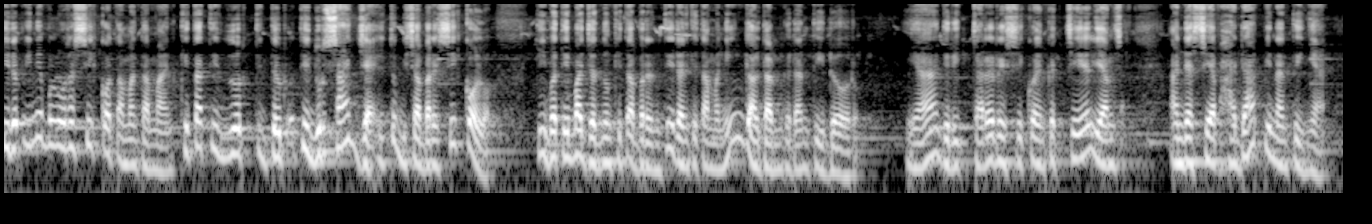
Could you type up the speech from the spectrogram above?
Hidup ini perlu risiko teman-teman. Kita tidur, tidur tidur saja itu bisa berisiko loh. Tiba-tiba jantung kita berhenti dan kita meninggal dalam keadaan tidur. Ya, jadi cari risiko yang kecil yang Anda siap hadapi nantinya.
